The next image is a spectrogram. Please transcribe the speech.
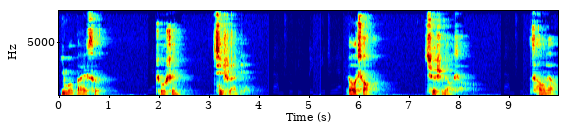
一抹白色，周身尽是蓝天，渺小？确实渺小，苍凉，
